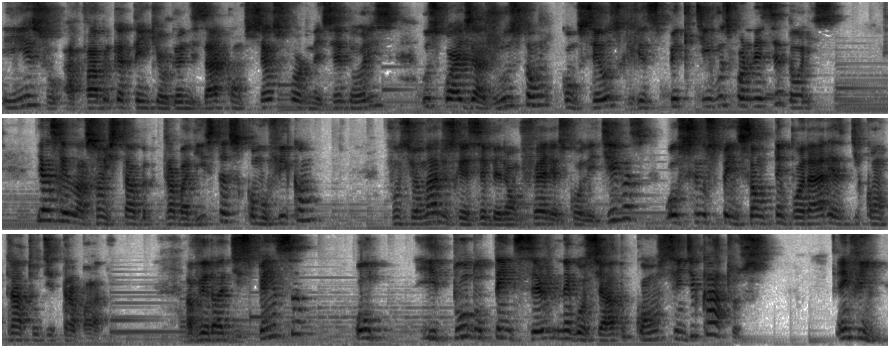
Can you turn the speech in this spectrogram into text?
E isso a fábrica tem que organizar com seus fornecedores, os quais ajustam com seus respectivos fornecedores. E as relações trabalhistas, como ficam? Funcionários receberão férias coletivas ou suspensão temporária de contrato de trabalho? haverá dispensa ou e tudo tem de ser negociado com os sindicatos. Enfim,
